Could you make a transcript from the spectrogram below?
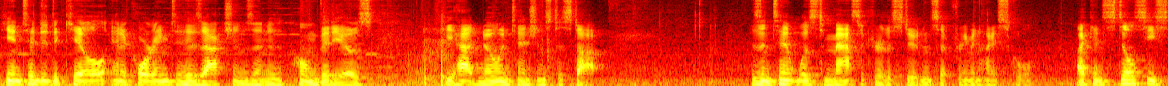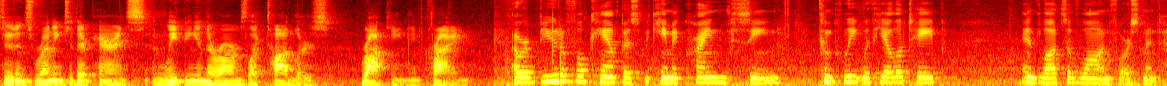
He intended to kill, and according to his actions and home videos, he had no intentions to stop. His intent was to massacre the students at Freeman High School. I can still see students running to their parents and leaping in their arms like toddlers, rocking and crying. Our beautiful campus became a crime scene, complete with yellow tape and lots of law enforcement.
